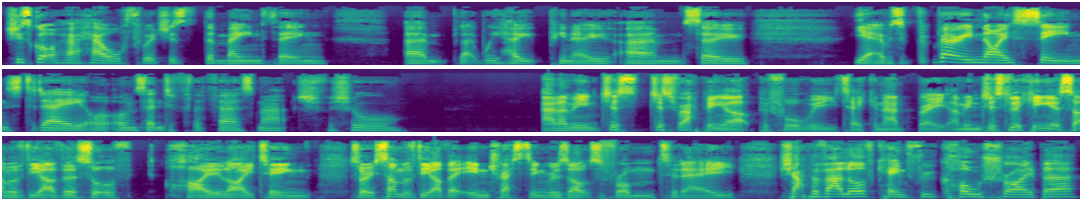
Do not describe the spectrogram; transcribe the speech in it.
she's got her health, which is the main thing. Um, like we hope, you know. Um, so yeah, it was very nice scenes today on, on centre for the first match for sure. And I mean, just just wrapping up before we take an ad break. I mean, just looking at some of the other sort of highlighting, sorry, some of the other interesting results from today. Shapovalov came through Kohlschreiber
